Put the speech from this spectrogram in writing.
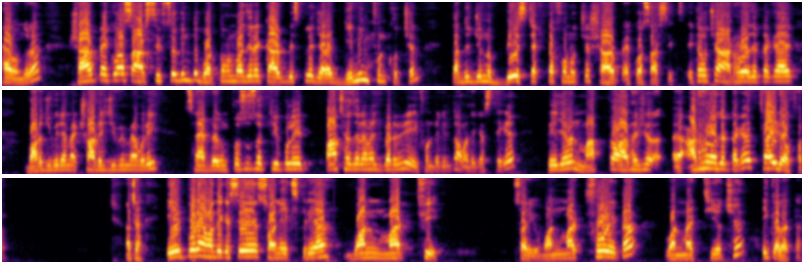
হ্যাঁ বন্ধুরা শার্প অ্যাকোয়াস আর সিক্সও কিন্তু বর্তমান বাজারে কার্ভ ডিসপ্লে যারা গেমিং ফোন খুঁজছেন, তাদের জন্য বেস্ট একটা ফোন হচ্ছে শার্প অ্যাকোয়াস আর সিক্স এটা হচ্ছে আঠারো হাজার টাকায় বারো জিবি র্যাম একশো আঠাশ GB memory Snapdragon processor triple eight পাঁচ হাজার এমএচ ব্যাটারি এই ফোনটা কিন্তু আমাদের কাছ থেকে পেয়ে যাবেন মাত্র আঠাশ, আঠারো হাজার টাকায় ফ্রাইডে অফার আচ্ছা এরপরে আমাদের কাছে Sony Xperia one mark three sorry one mark four এটা ওয়ান মার্ক থ্রি হচ্ছে এই কালারটা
